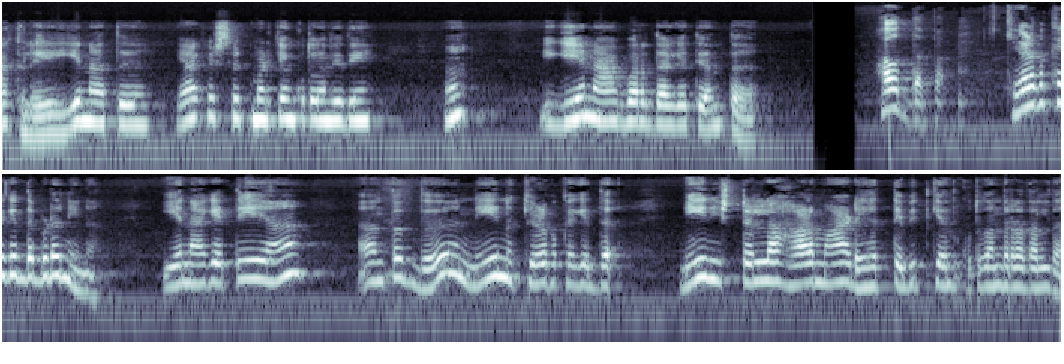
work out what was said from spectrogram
ಯಾಕಲೆ? ಏನಾತು ಯಾಕೆ ಸೆಟ್ ಮಾಡ್ಕೊಂಡ್ ಕೂತ್ಕೊಂಡಿದ್ದಿ ಹಾಂ? ಈಗ ಏನು ಆಗ್ಬಾರ್ದಾಗೈತಿ ಅಂತ? ಹೌದಪ್ಪ. ಕೇಳಬೇಕಾಗಿದ್ದ ಬಿಡ ನೀನು. ಏನಾಗೈತಿ ಅಂತದ್ದು ಅಂತಂದು ನೀನು ಕೇಳಬೇಕಾಗಿದ್ದ. ನೀನು ಇಷ್ಟೆಲ್ಲ ಹಾಳು ಮಾಡಿ ಹತ್ತಿ ಬಿತ್ಕೊಂಡು ಕುತ್ಕೊಂಡ್ರದಲ್ದ,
